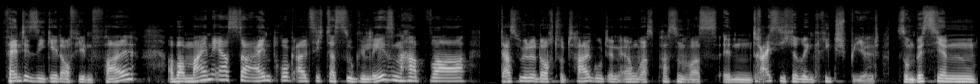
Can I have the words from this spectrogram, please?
Fantasy geht auf jeden Fall. Aber mein erster Eindruck, als ich das so gelesen habe, war, das würde doch total gut in irgendwas passen, was in 30-jährigen Krieg spielt. So ein bisschen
